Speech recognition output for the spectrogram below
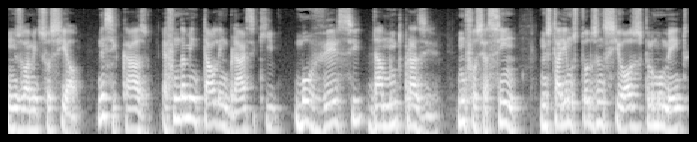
em isolamento social. Nesse caso, é fundamental lembrar-se que mover-se dá muito prazer. Não fosse assim, não estaríamos todos ansiosos pelo momento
